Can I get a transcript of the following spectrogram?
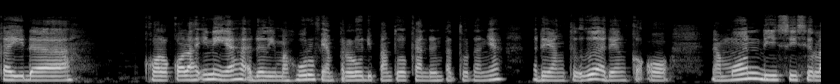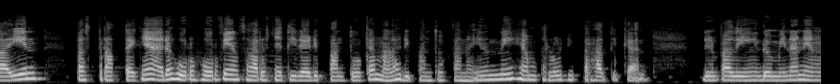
kaidah kol-kolah ini ya. Ada lima huruf yang perlu dipantulkan dan pantulannya ada yang ke e ada yang ke o namun di sisi lain pas prakteknya ada huruf-huruf yang seharusnya tidak dipantulkan malah dipantulkan. Nah ini yang perlu diperhatikan dan paling dominan yang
